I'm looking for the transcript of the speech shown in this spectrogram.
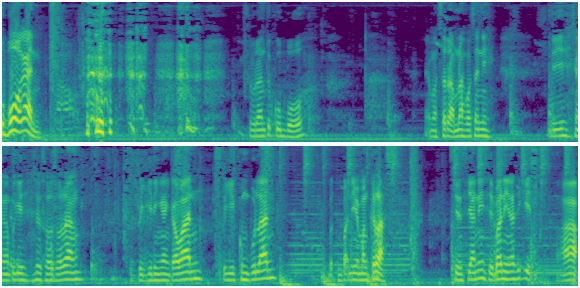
Kubur kan? Seberang tu kubur. Memang seram lah kawasan ni. Jadi jangan pergi seorang-seorang. Pergi dengan kawan, pergi kumpulan. Tempat ni memang keras. Siang-siang ni saya berani lah sikit. Haa.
